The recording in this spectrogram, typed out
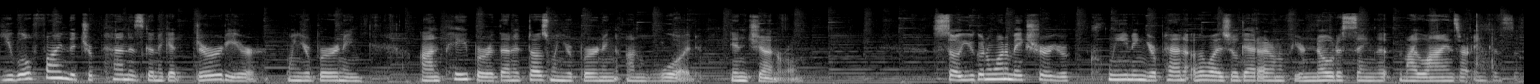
you will find that your pen is going to get dirtier when you're burning on paper than it does when you're burning on wood in general. So you're going to want to make sure you're cleaning your pen, otherwise you'll get, I don't know if you're noticing that my lines are inconsistent.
